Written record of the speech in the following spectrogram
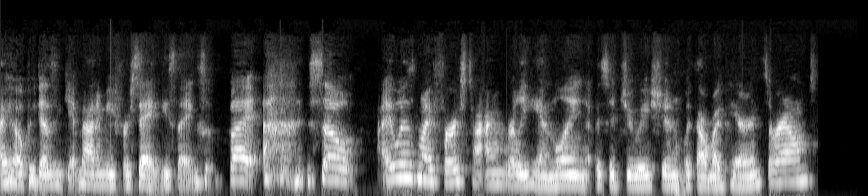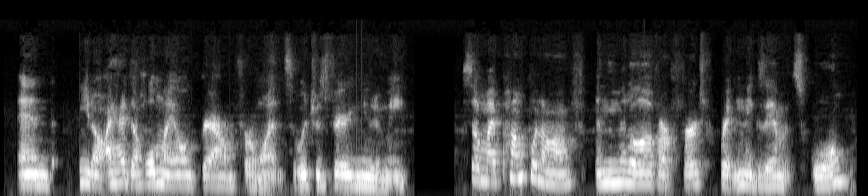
I hope he doesn't get mad at me for saying these things. But so I was my first time really handling a situation without my parents around. And, you know, I had to hold my own ground for once, which was very new to me. So my pump went off in the middle of our first written exam at school.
